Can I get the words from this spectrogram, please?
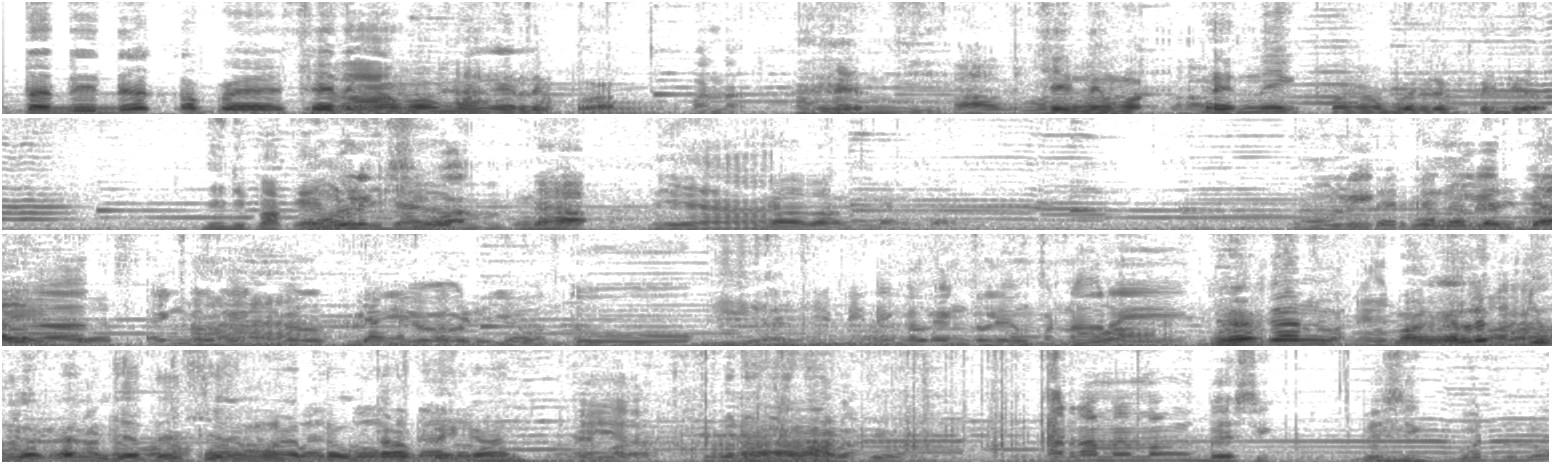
tadi dek apa sharing sama Mang ya, Elip, mana? Iya. Sini teknik pengambilan video. Dan dipakai buat Ngulik di sih, dalam enggak, iya enggak Bang, enggak, Bang. ngulik Dari ngeliat dari dalam Mas. angle-angle Nah, video di dalam. YouTube iya angle-angle yang menarik Enggak kan Tujuannya Mang Elip apa? juga kan jatuh orang sinematografi kan? iya ngerti om karena memang basic basic gua dulu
